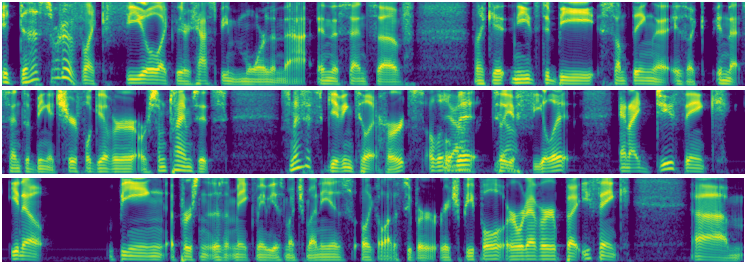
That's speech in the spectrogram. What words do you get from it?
it does sort of like feel like there has to be more than that in the sense of like it needs to be something that is like in that sense of being a cheerful giver, or sometimes it's sometimes it's giving till it hurts a little Yeah, bit till you feel it. And I do think, you know, being a person that doesn't make maybe as much money as like a lot of super rich people or whatever, but you think, um,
